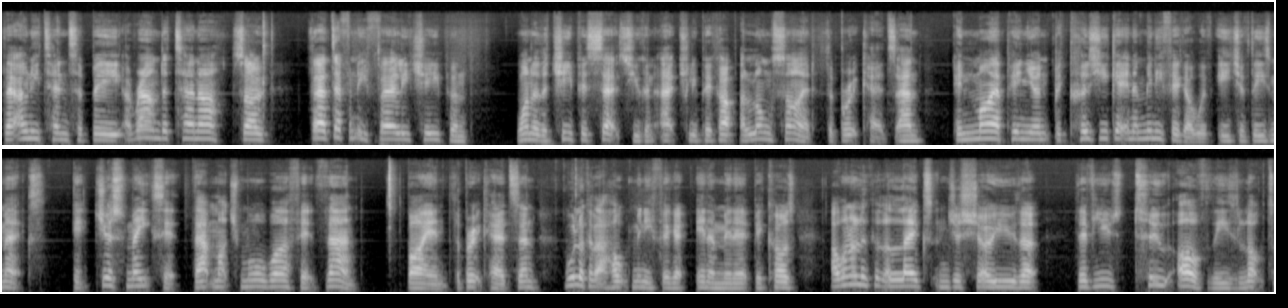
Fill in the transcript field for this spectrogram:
they only tend to be around a tenner. So they're definitely fairly cheap and one of the cheapest sets you can actually pick up alongside the BrickHeadz. And in my opinion, because you're getting a minifigure with each of these mechs, it just makes it that much more worth it than buying the BrickHeadz. And we'll look at that Hulk minifigure in a minute because I want to look at the legs and just show you that they've used two of these locked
